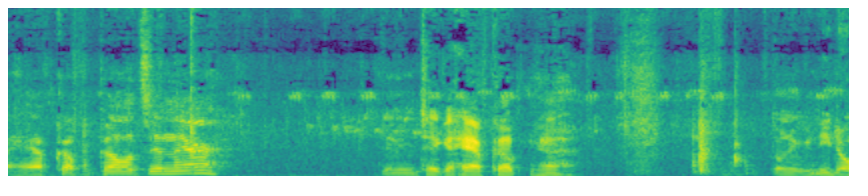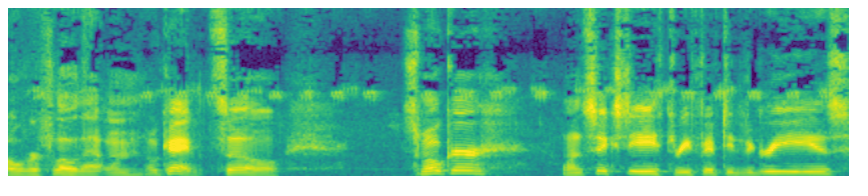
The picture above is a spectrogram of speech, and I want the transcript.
my half cup of pellets in there. Didn't even take a half cup. Don't even need to overflow that one. Okay, so smoker, 160, 350 degrees,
